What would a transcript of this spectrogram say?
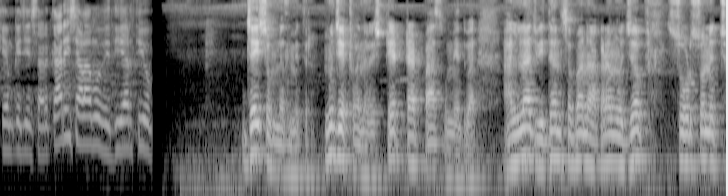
કેમ કે જે સરકારી શાળામાં વિદ્યાર્થીઓ જય સોમનાથ મિત્ર. હું જેઠવાના સ્ટેટ ટાટ પાસ ઉમેદવાર. હાલના જ વિધાનસભાના આંકડા મુજબ સોળસો ને છ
